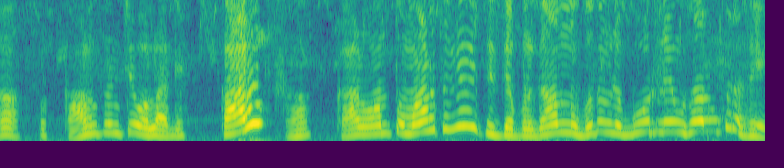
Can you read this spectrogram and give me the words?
હા. કાળું તને કેવો લાગે? કાળું? હા. કાળું આમ તો માણસ વ્યવસ્થિત છે પણ ગામનું બધું બોર ને એવું સારું કરે છે.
